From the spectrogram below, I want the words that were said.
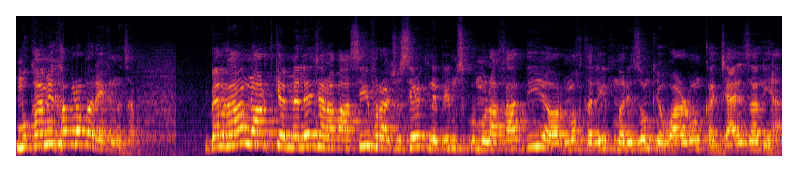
मुकामी खबरों पर एक नज़र। बेलगाम नॉर्थ के एमएलए जनाब आसिफ राजू सेठ ने बिम्स को मुलाकात दी और मुख्तलिफ़ मरीजों के वार्डों का जायजा लिया।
